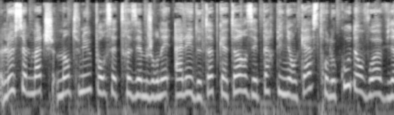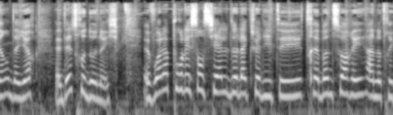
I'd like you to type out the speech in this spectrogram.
Le seul match maintenu pour cette 13e journée allée de top 14 et Perpignan-Castres. Le coup d'envoi vient d'ailleurs d'être donné. Voilà pour l'essentiel de l'actualité. Très bonne soirée à notre écoute.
